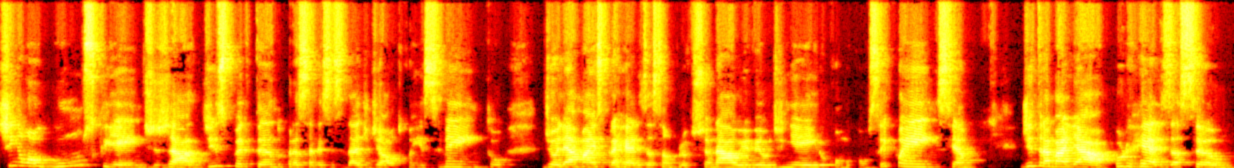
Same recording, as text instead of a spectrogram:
tinham alguns clientes já despertando para essa necessidade de autoconhecimento, de olhar mais para a realização profissional e ver o dinheiro como consequência, de trabalhar por realização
